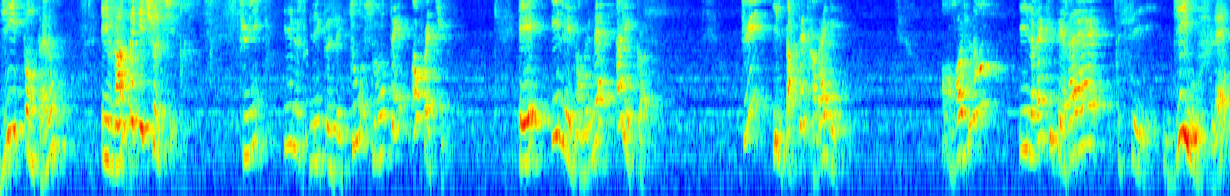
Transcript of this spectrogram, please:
10 pantalons. et 20 petites chaussures. puis il les faisait tous monter en voiture. Et il les emmenait à l'école. Puis il partait travailler. En revenant, il récupérait ses 10 mouflets,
